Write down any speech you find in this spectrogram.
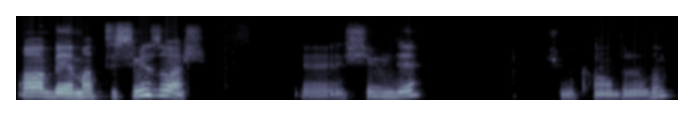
A, B matrisimiz var. Ee, şimdi şunu kaldıralım.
